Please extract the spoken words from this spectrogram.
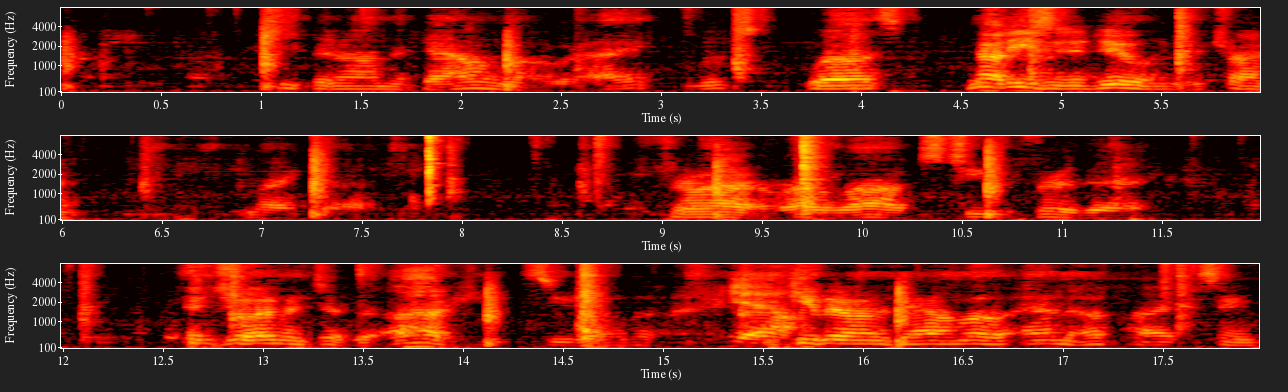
and keep it on the down low, right? Well, it's not easy to do when you're trying to, like, uh, throw out a lot of lobs, too, for the enjoyment of the audience, you know. But Yeah, keep it on the down low and the up high at the same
